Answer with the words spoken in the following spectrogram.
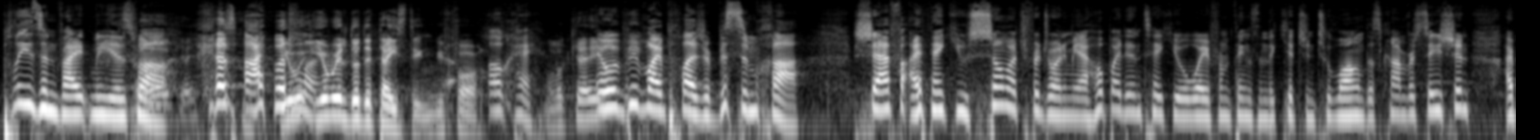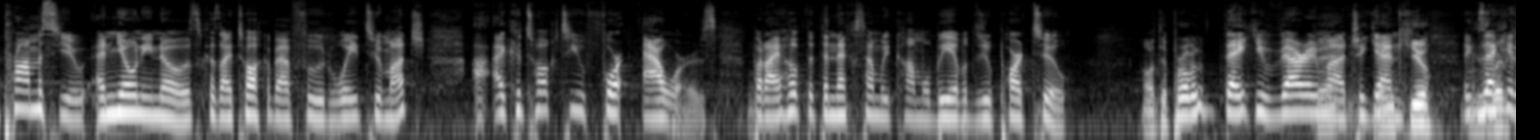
please invite me as well Okay. because I would. You, you will do the tasting before. Okay. Okay. It would be my pleasure. Bisimcha. Chef, I thank you so much for joining me. I hope I didn't take you away from things in the kitchen too long. This conversation, I promise you, and Yoni knows because I talk about food way too much. I-, I could talk to you for hours, but I hope that the next time we come, we'll be able to do part two. Not a problem. Thank you very Thank- much. Again, thank you. Executive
